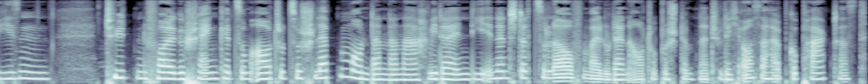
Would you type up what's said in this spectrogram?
riesen Tüten voll Geschenke zum Auto zu schleppen und dann danach wieder in die Innenstadt zu laufen, weil du dein Auto bestimmt natürlich außerhalb geparkt hast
